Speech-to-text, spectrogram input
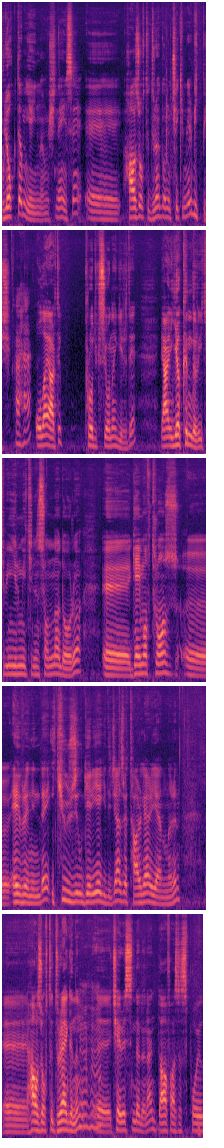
blogda mı yayınlamış neyse e, House of the Dragon'un çekimleri bitmiş. Olay artık prodüksiyona girdi. Yani yakındır 2022'nin sonuna doğru e, Game of Thrones e, evreninde 200 yıl geriye gideceğiz ve Targaryenların e, House of the Dragon'ın e, çevresinde dönen daha fazla spoil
